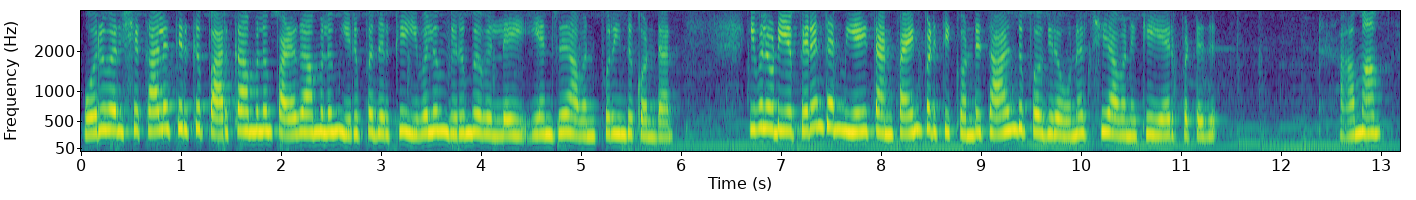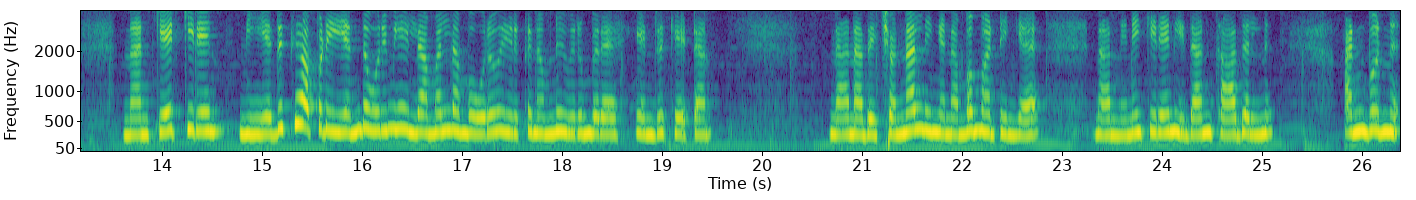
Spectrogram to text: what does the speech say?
ஒரு வருஷ காலத்திற்கு பார்க்காமலும் பழகாமலும் இருப்பதற்கு இவளும் விரும்பவில்லை என்று அவன் புரிந்து கொண்டான். இவளுடைய பெருந்தன்மையை தான் பயன்படுத்தி கொண்டு தாழ்ந்து போகிற உணர்ச்சி அவனுக்கு ஏற்பட்டது. ஆமாம் நான் கேட்கிறேன். நீ எதுக்கு அப்படி எந்த உரிமையும் இல்லாமல் நம்ம உறவு இருக்கணும்னு விரும்புகிற என்று கேட்டான். நான் அதை சொன்னால் நீங்கள் நம்ப மாட்டீங்க. நான் நினைக்கிறேன் இதான் காதல்னு. அன்புன்னு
